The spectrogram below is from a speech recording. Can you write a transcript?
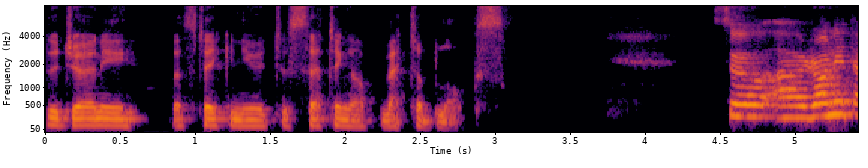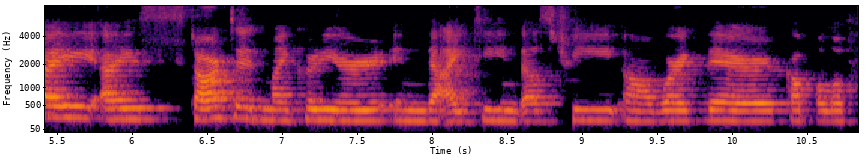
the journey that's taken you to setting up Metabloqs? So, uh, Ronit, I, I started my career in the IT industry, uh, worked there a couple of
